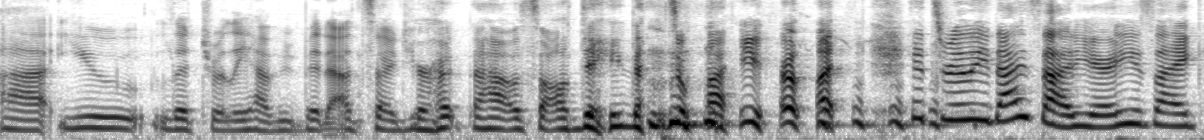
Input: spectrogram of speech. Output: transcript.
uh, "You literally haven't been outside your the house all day. That's why you're like, it's really nice out here." He's like,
